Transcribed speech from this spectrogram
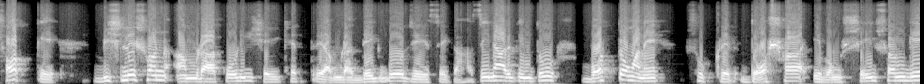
ছককে বিশ্লেষণ আমরা করি, সেই ক্ষেত্রে আমরা দেখব যে শেখ হাসিনার কিন্তু বর্তমানে শুক্রের দশা এবং সেই সঙ্গে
